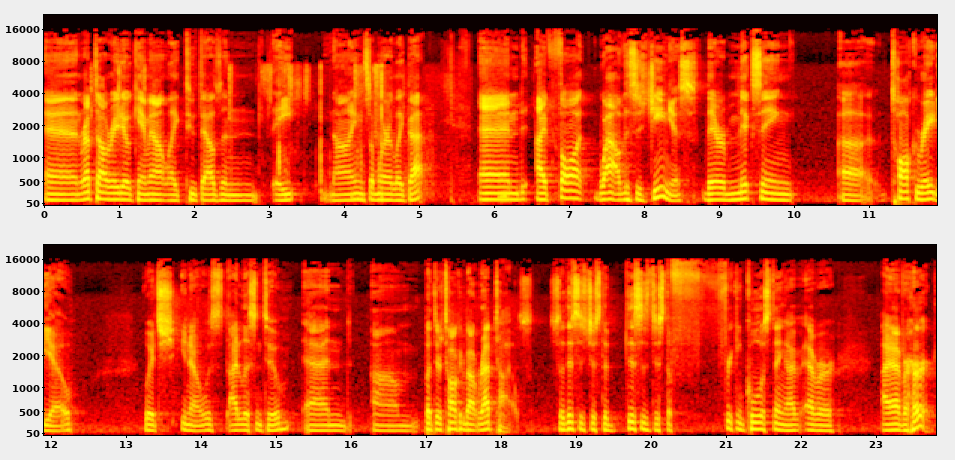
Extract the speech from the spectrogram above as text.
and Reptile Radio came out like 2008, nine, somewhere like that. And I thought, wow, this is genius. They're mixing uh, talk radio, which you know was I listened to, and um, but they're talking about reptiles. So this is just the this is just the freaking coolest thing I've ever I ever heard.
